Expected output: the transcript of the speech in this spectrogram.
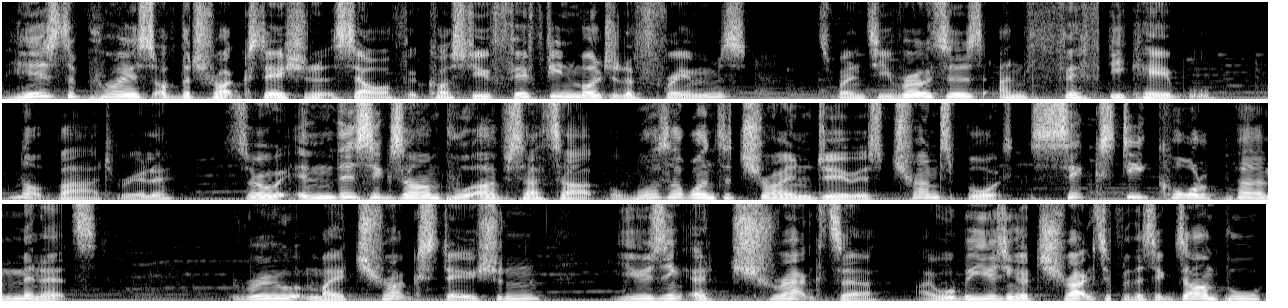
Here's the price of the truck station itself. It costs you 15 modular frames, 20 rotors, and 50 cable. Not bad, really. So in this example I've set up, what I want to try and do is transport 60 coal per minute through my truck station using a tractor. I will be using a tractor for this example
